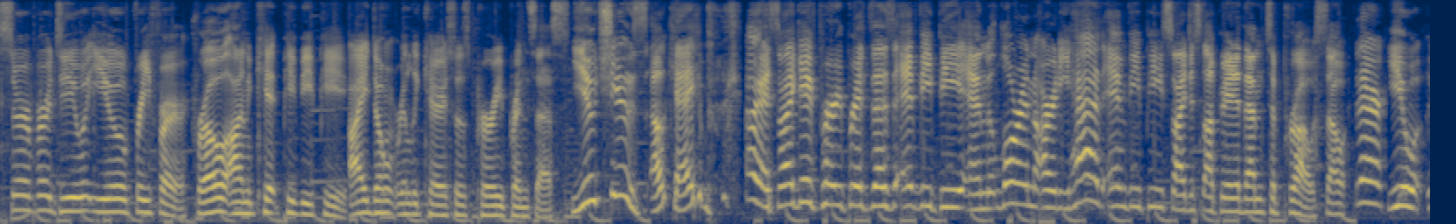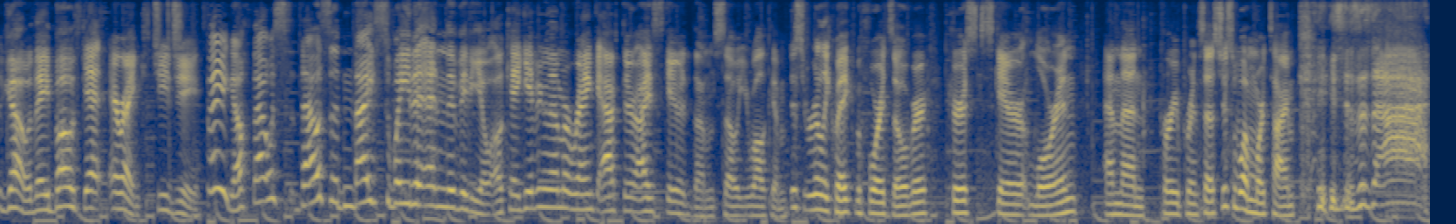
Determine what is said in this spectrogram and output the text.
server do you prefer? Pro on kit PvP. I don't really care, says Purry Princess. You choose. Okay. okay, so I gave Purry Princess MVP and Lauren already had MVP, so I just upgraded them to pro. So there you go. They both get a rank. GG. There you go. That was that was a nice way to end the video. Okay, giving them a rank after I scared them. So you're welcome. Just really quick before it's over, cursed scare Lauren and then Purry Princess just one more time. he just ah.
